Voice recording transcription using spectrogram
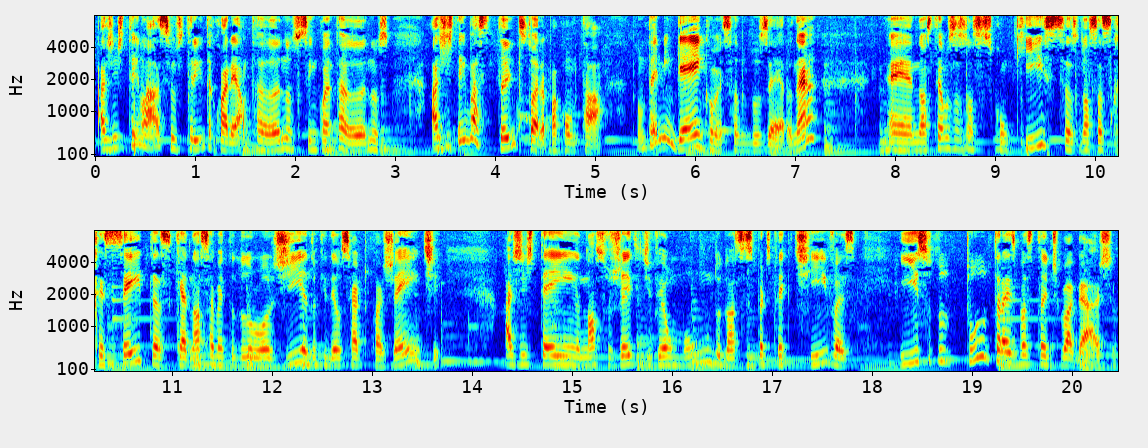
A gente tem lá seus 30, 40 anos, 50 anos. A gente tem bastante história para contar. Não tem ninguém começando do zero, né? É, nós temos as nossas conquistas, nossas receitas, que é a nossa metodologia do que deu certo com a gente. A gente tem o nosso jeito de ver o mundo, nossas perspectivas. E isso tudo, tudo traz bastante bagagem.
